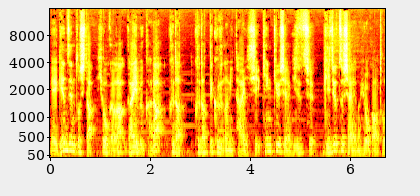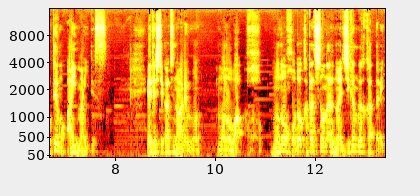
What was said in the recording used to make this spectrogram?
えー厳然とした評価が外部から下下ってくるのに対し、研究者や技術者技術者への評価はとても曖昧です。得てして価値のあるもものは、ほものほど形となるのに時間がかかったり、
